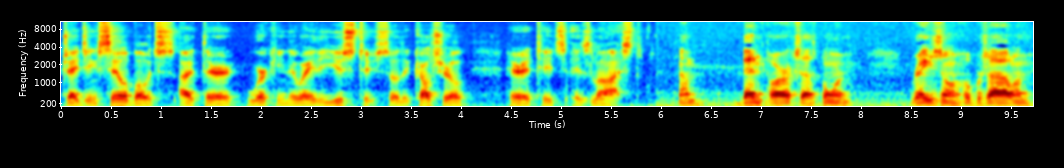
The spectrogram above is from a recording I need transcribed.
dredging sailboats out there working the way they used to. So the cultural heritage is lost. I'm Ben Parks. I was born, raised on Hooper's Island,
